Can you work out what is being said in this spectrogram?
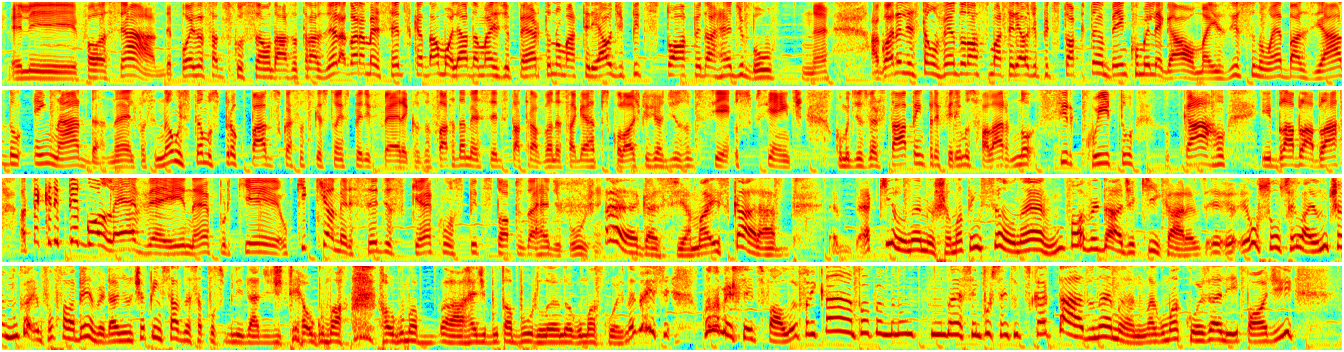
ele falou assim: ah, depois dessa discussão da asa traseira, agora a Mercedes quer dar uma olhada mais de perto no material de pit stop da Red Bull né? Agora eles estão vendo o nosso material de pit stop também como ilegal, mas isso não é baseado em nada, né? Ele falou assim: não estamos preocupados com essas questões periféricas. O fato da Mercedes estar travando essa guerra psicológica já diz o suficiente. Como diz Verstappen, preferimos falar no circuito, no carro e blá blá blá. Até que ele pegou leve aí, né? Porque o que, que a Mercedes quer com os pit stops da Red Bull, gente? É, Garcia, mas cara é aquilo, né, meu? Chama atenção, né? Vamos falar a verdade aqui, cara. Eu, eu, sou, sei lá, eu não tinha nunca. Eu vou falar bem a verdade, eu não tinha pensado nessa possibilidade de ter alguma. alguma a Red Bull tá burlando alguma coisa. Mas aí, se, quando a Mercedes falou, eu falei, cara, não, não é 100% descartado, né, mano? Alguma coisa ali pode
